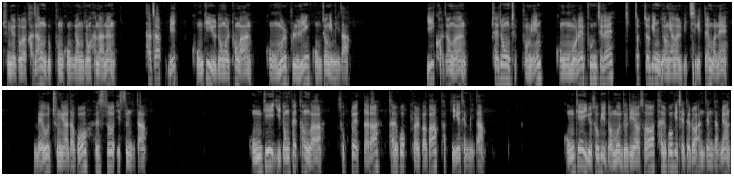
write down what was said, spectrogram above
중요도가 가장 높은 공정 중 하나는 타작 및 공기 유동을 통한 곡물 분리 공정입니다. 이 과정은 최종 제품인 곡물의 품질에 직접적인 영향을 미치기 때문에 매우 중요하다고 할 수 있습니다. 공기 이동 패턴과 속도에 따라 탈곡 결과가 바뀌게 됩니다. 공기의 유속이 너무 느려서 탈곡이 제대로 안 된다면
